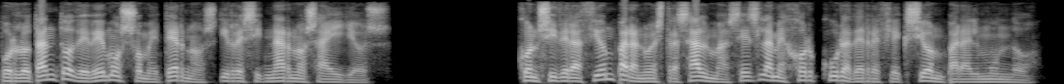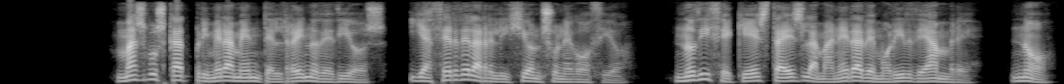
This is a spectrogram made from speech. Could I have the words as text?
Por lo tanto debemos someternos y resignarnos a ellos. Consideración para nuestras almas es la mejor cura de reflexión para el mundo. Más buscad primeramente el reino de Dios, y hacer de la religión su negocio. No dice que esta es la manera de morir de hambre, no,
